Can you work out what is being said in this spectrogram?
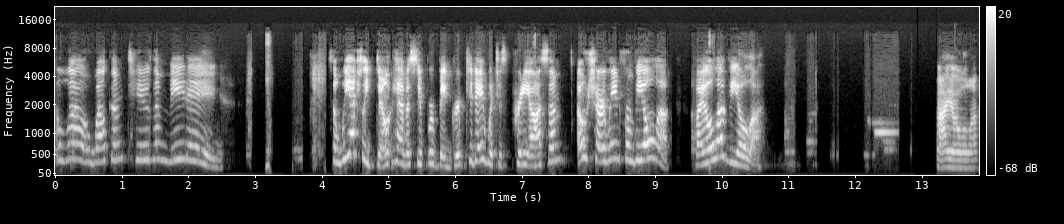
Hello, welcome to the meeting. So we actually don't have a super big group today, which is pretty awesome. Oh, Charlene from Viola. Viola, Viola. Viola.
